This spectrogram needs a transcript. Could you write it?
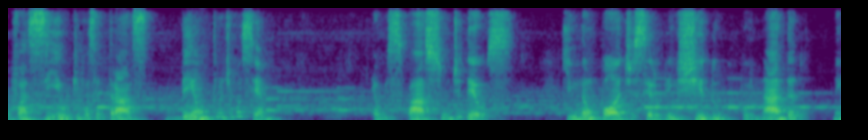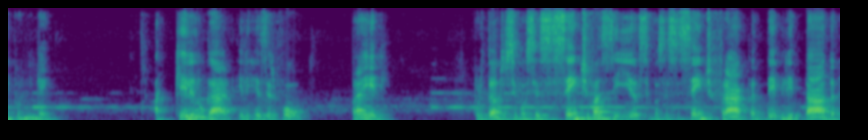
o vazio que você traz dentro de você é o espaço de Deus, que não pode ser preenchido por nada nem por ninguém. Aquele lugar ele reservou para ele. Portanto, se você se sente vazia, se você se sente fraca, debilitada,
